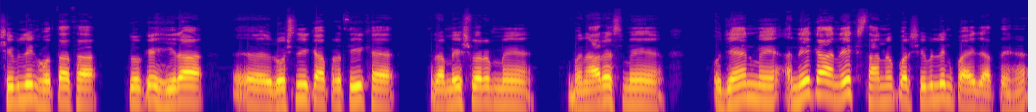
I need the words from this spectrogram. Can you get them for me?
शिवलिंग होता था, क्योंकि हीरा रोशनी का प्रतीक है। रामेश्वरम में, बनारस में उज्जैन में अनेका अनेक स्थानों पर शिवलिंग पाए जाते हैं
